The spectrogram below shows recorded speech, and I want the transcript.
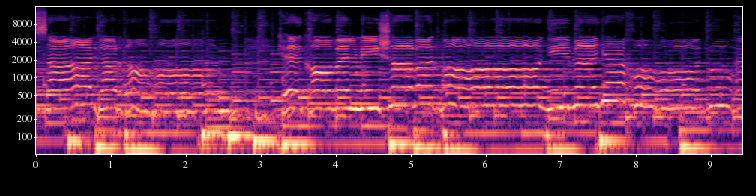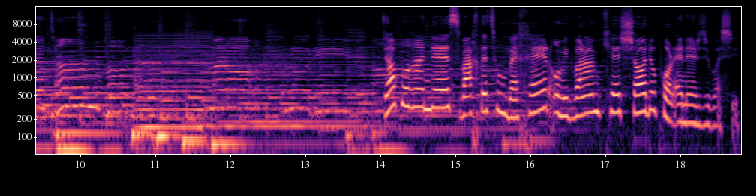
سرگردان که کامل می شود با نیمه خود روح تنهایم مرا رودی بدان جاب مهندس وقتتون بخیر. امیدوارم که شاد و پر انرژی باشید.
